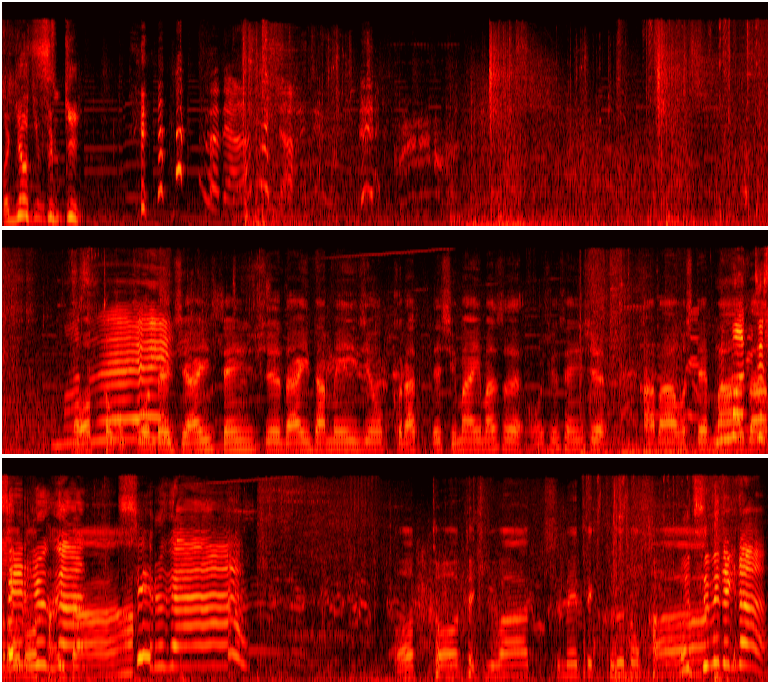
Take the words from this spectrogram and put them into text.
早すぎおっとここでジャイ選手大ダメージを食らってしまいます。欧州選手カバーをしてマザーロードをた。セルがおっと敵は詰めてくるのか？詰めてきた。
